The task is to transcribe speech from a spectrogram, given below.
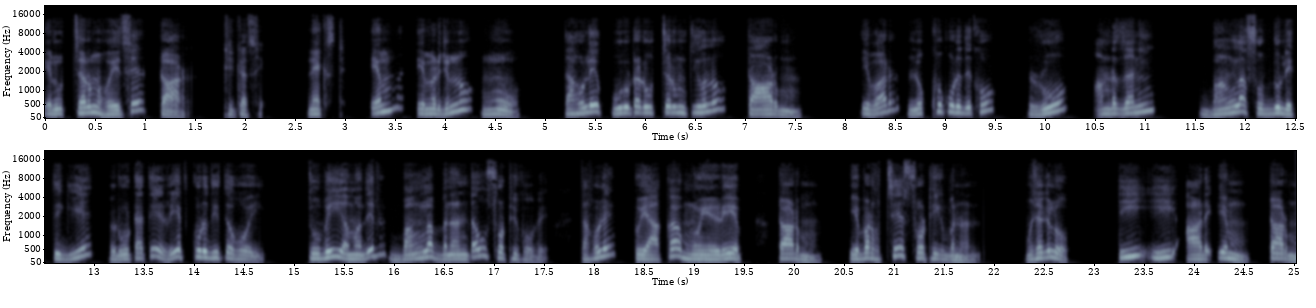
এর উচ্চারণ হয়েছে টার। ঠিক আছে। নেক্সট এম এম এর জন্য মো। তাহলে পুরোটার উচ্চারণ কি হলো? টার্ম। এবার লক্ষ্য করে দেখো, রো আমরা জানি বাংলা শব্দ লিখতে গিয়ে রোটাকে রেপ করে দিতে হয়। তবেই আমাদের বাংলা বানানটাও সঠিক হবে। তাহলে টয়াকা ময়ে রেপ টার্ম। এবার হচ্ছে সঠিক বানান। বোঝা গেল? টি ই আর এম টার্ম।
